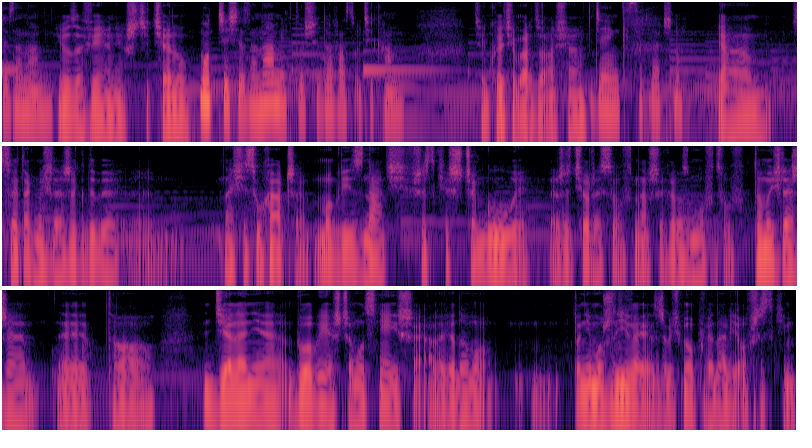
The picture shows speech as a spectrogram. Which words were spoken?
się za nami. Józefie Janie Chrzcicielu, Módlcie się za nami, którzy do Was uciekamy. dziękuję Ci bardzo, Asia. Dzięki serdeczne. Ja sobie tak myślę, że gdyby nasi słuchacze mogli znać wszystkie szczegóły życiorysów naszych rozmówców, to myślę, że e, to dzielenie byłoby jeszcze mocniejsze, ale wiadomo, to niemożliwe jest, żebyśmy opowiadali o wszystkim.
